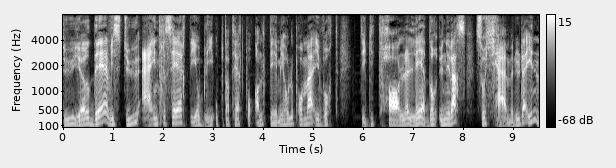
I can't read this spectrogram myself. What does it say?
du gjør det. Hvis du er interessert i å bli oppdatert på alt det vi holder på med i vårt digitale lederunivers, så kommer du deg inn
